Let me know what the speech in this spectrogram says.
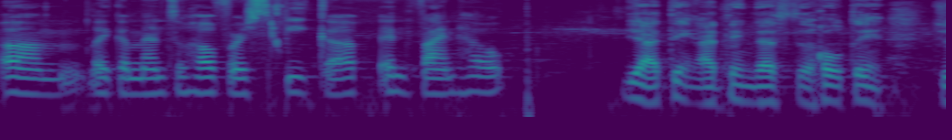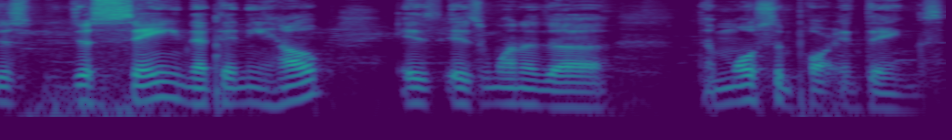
um, like a mental health or speak up and find help. Yeah, I think I think that's the whole thing. Just just saying that they need help is is one of the the most important things.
